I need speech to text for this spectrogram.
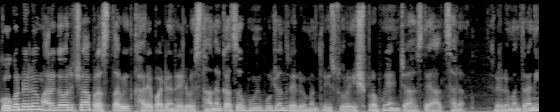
कोकण रेल्वे मार्गावरच्या प्रस्तावित खारेपाटण रेल्वे स्थानकाचं भूमिपूजन रेल्वेमंत्री सुरेश प्रभू यांच्या हस्ते आज झालं. रेल्वेमंत्र्यांनी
